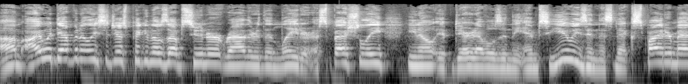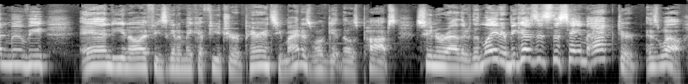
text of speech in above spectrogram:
um, I would definitely suggest picking those up sooner rather than later, especially, you know, if Daredevil's in the MCU, he's in this next Spider-Man movie, and, you know, if he's going to make a future appearance, you might as well get those pops sooner rather than later because it's the same actor as well.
